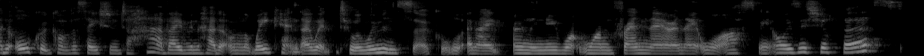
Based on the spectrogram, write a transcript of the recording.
an awkward conversation to have. I even had it on the weekend. I went to a women's circle and I only knew one friend there and they all asked me, "Oh, is this your first?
